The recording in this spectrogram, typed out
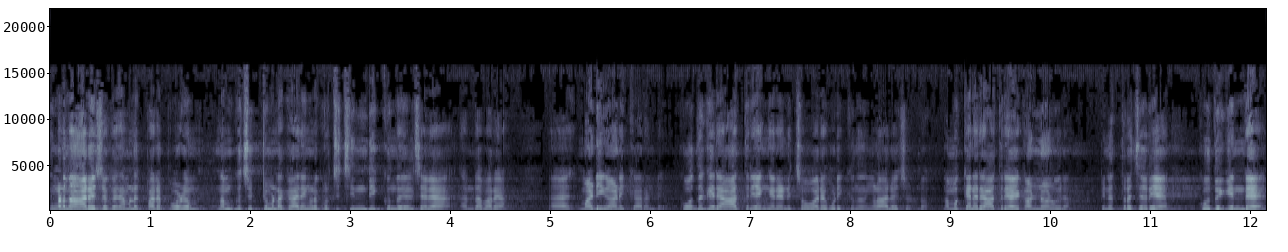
നിങ്ങളൊന്ന് ആലോചിച്ചൊക്കെ നമ്മൾ പലപ്പോഴും നമുക്ക് ചുറ്റുമുള്ള കാര്യങ്ങളെക്കുറിച്ച് ചിന്തിക്കുന്നതിൽ ചില എന്താ പറയുക മടി കാണിക്കാറുണ്ട്. കൊതുക് രാത്രി എങ്ങനെയാണ് ചോര കുടിക്കുന്നത് നിങ്ങൾ ആലോചിച്ചിട്ടുണ്ടോ? നമുക്ക് തന്നെ രാത്രിയായ കണ്ണു കാണൂല. പിന്നെ എത്ര ചെറിയ കൊതുകിന്റെ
